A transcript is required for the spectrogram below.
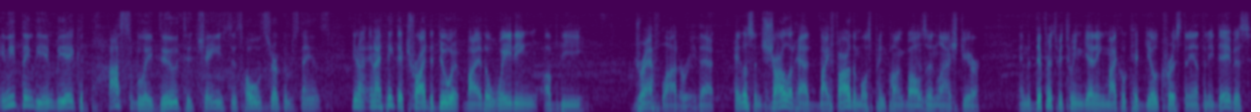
anything the NBA could possibly do to change this whole circumstance? You know, and I think they've tried to do it by the weighting of the draft lottery. That hey, listen, Charlotte had by far the most ping pong balls in last year, and the difference between getting Michael Kidd Gilchrist and Anthony Davis,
